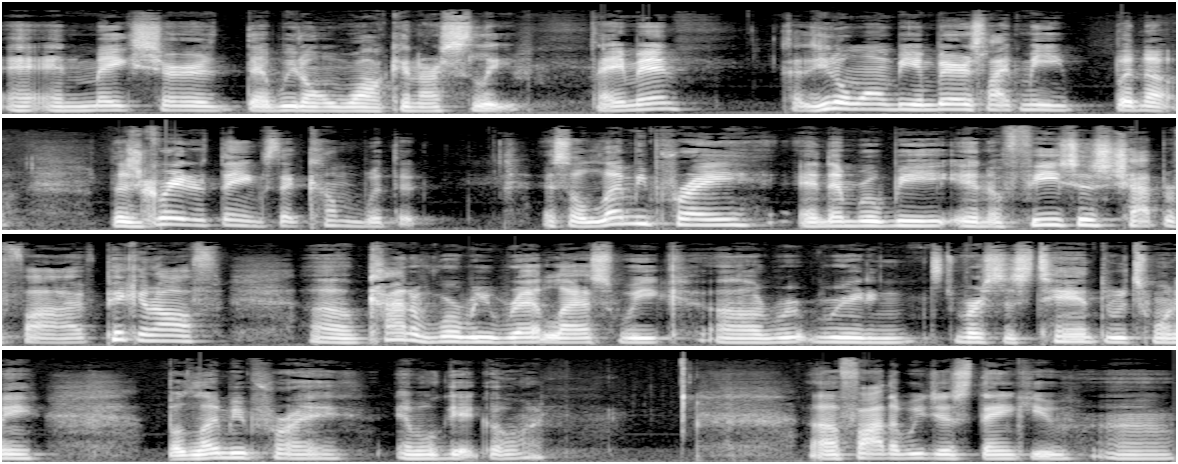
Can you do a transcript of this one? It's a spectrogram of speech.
and, and make sure that we don't walk in our sleep. Amen? Because you don't want to be embarrassed like me, but no, there's greater things that come with it. And so let me pray, and then we'll be in Ephesians chapter 5, picking off uh, kind of where we read last week, uh, re- reading verses 10 through 20. But let me pray, and we'll get going. Uh, Father, we just thank you uh,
